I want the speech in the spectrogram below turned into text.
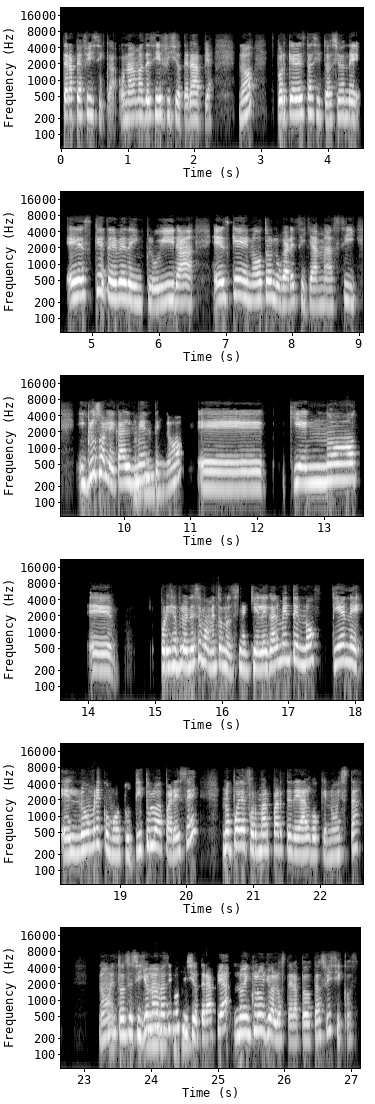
terapia física o nada más decir fisioterapia, ¿no? Porque era esta situación de es que debe de incluir a, es que en otros lugares se llama así, incluso legalmente, ¿no? Eh, quien no, eh, por ejemplo, en ese momento nos decían, quien legalmente no tiene el nombre como tu título aparece, no puede formar parte de algo que no está. ¿no? Entonces, si yo nada más digo fisioterapia, no incluyo a los terapeutas físicos.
